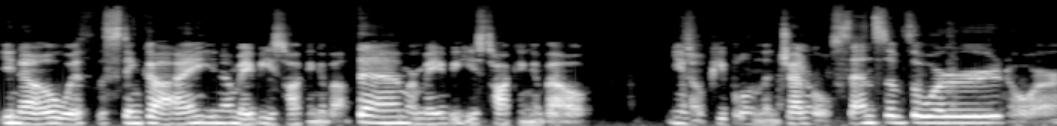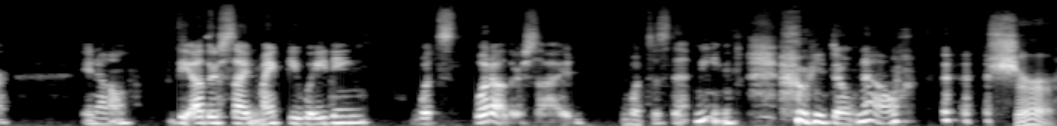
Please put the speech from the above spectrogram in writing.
you know, with the stink eye. You know, maybe he's talking about them, or maybe he's talking about, you know, people in the general sense of the word, or, you know, the other side might be waiting. What's what other side? What does that mean? we don't know. sure,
